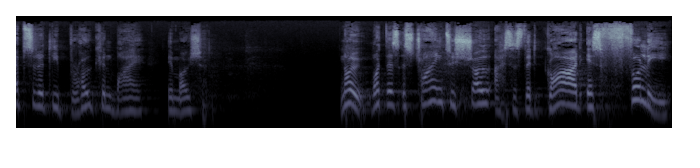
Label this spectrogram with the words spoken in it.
absolutely broken by emotion. No, what this is trying to show us is that God is fully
